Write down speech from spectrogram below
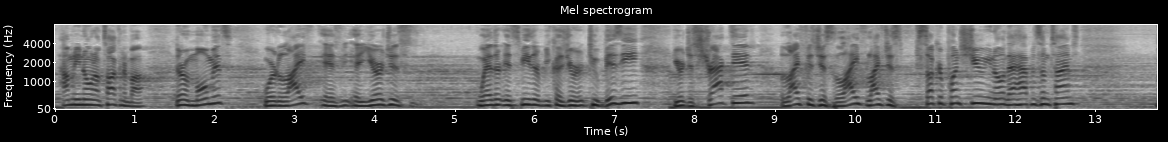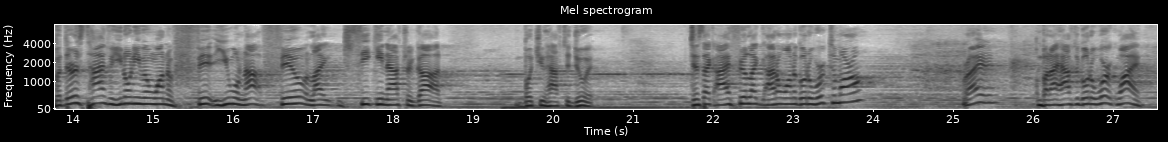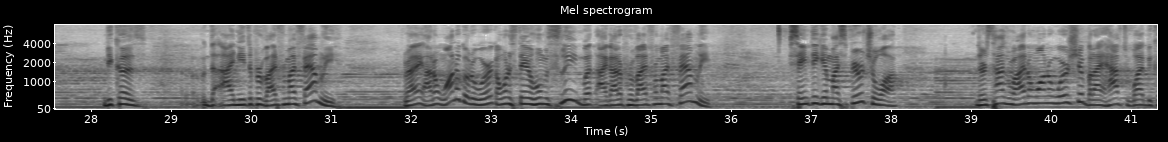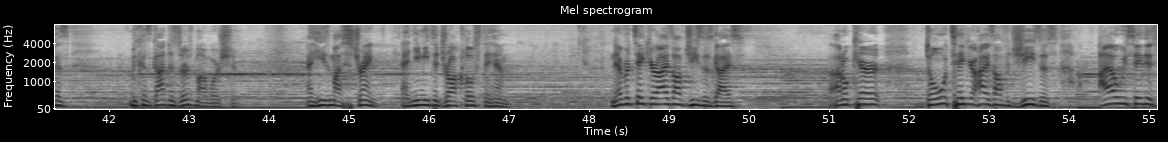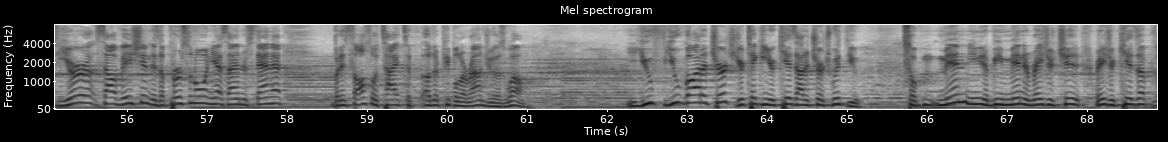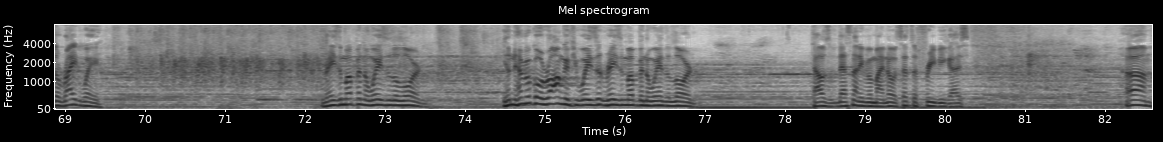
How many know what I'm talking about? There are moments where life is, uh, you're just whether it's either because you're too busy, you're distracted, life is just life, life just sucker punched you, you know, that happens sometimes. But there's times when you don't even want to feel, you will not feel like seeking after God, but you have to do it. Just like I feel like I don't want to go to work tomorrow, right? But I have to go to work. Why? Because I need to provide for my family right? I don't want to go to work. I want to stay at home and sleep, but I got to provide for my family. Same thing in my spiritual walk. There's times where I don't want to worship, but I have to. Why? Because, because God deserves my worship. And He's my strength. And you need to draw close to Him. Never take your eyes off Jesus, guys. I don't care. Don't take your eyes off of Jesus. I always say this your salvation is a personal one. Yes, I understand that. But it's also tied to other people around you as well. You, you go out of church, you're taking your kids out of church with you. So, men, you need to be men and raise your, chi- raise your kids up the right way. Raise them up in the ways of the Lord. You'll never go wrong if you raise, raise them up in the way of the Lord. That was, that's not even my notes. That's a freebie, guys. Um,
